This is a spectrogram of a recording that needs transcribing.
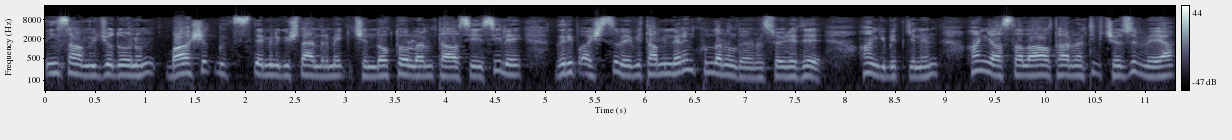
insan vücudunun bağışıklık sistemini güçlendirmek için doktorların tavsiyesiyle grip aşısı ve vitaminlerin kullanıldığını söyledi. Hangi bitkinin hangi hastalığa alternatif çözüm veya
